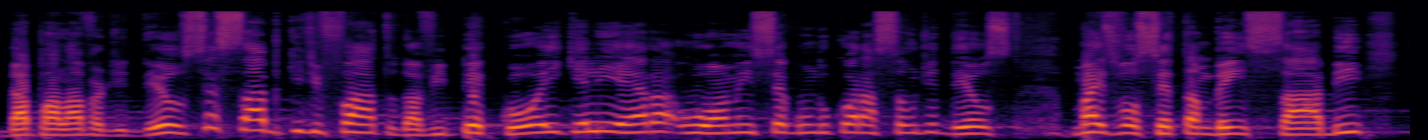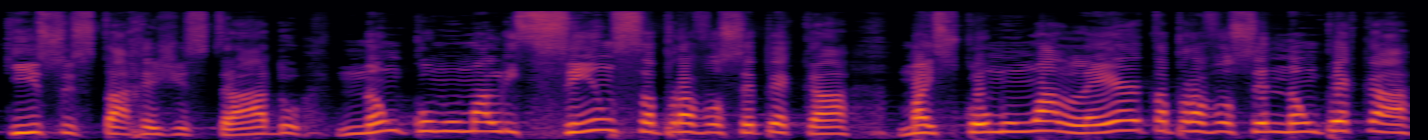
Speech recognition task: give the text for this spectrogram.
da palavra de Deus, você sabe que de fato Davi pecou e que ele era o homem segundo o coração de Deus. Mas você também sabe que isso está registrado não como uma licença para você pecar, mas como um alerta para você não pecar,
